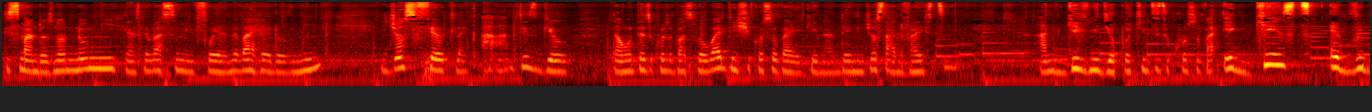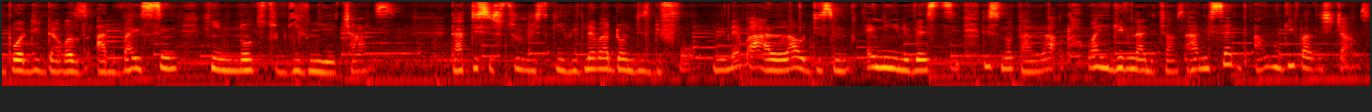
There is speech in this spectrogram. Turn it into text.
This man does not know me. He has never seen me before. He has never heard of me. He just felt like, ah, this girl that wanted to cross over well why didn't she cross over again and then he just advised me and gave me the opportunity to cross over against everybody that was advising him not to give me a chance that this is too risky. We've never done this before. We never allowed this in any university. This is not allowed. Why are you giving her the chance? And he said i will give her this chance.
